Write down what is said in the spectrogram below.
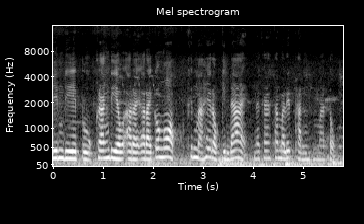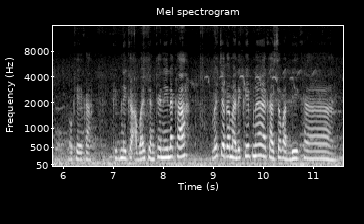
ดินดีปลูกครั้งเดียวอะไรอะไรก็งอก ขึ้นมาให้เรากินได้นะคะ ถ้าเมล็ดพันธุ์มาตก โอเคค่ะ คลิปนี้ก็เอาไว้เพียงแค่นี้นะคะ ไว้เจอกันใหม่ในคลิปหน้าค่ะ สวัสดีค่ะ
